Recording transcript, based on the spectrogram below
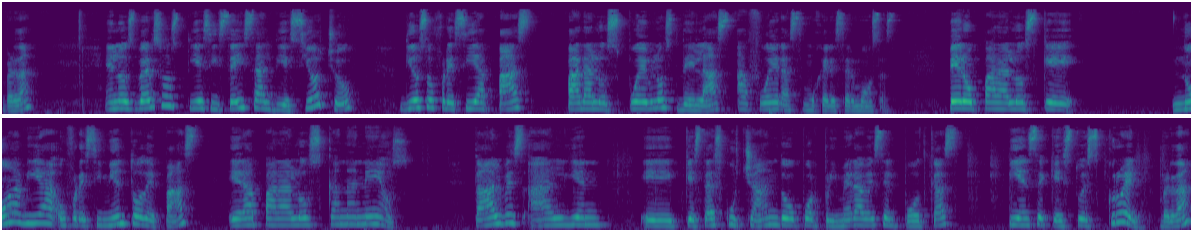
¿verdad? En los versos 16 al 18, Dios ofrecía paz para los pueblos de las afueras, mujeres hermosas. Pero para los que no había ofrecimiento de paz, era para los cananeos. Tal vez alguien eh, que está escuchando por primera vez el podcast piense que esto es cruel, ¿verdad?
